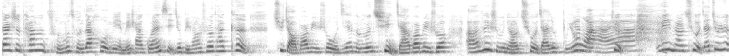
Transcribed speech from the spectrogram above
但是他们存不存在和我们也没啥关系。就比方说他 Ken 去找 Barbie 说，我今天能不能去你家？Barbie 说啊，为什么你要去我家？就不用啊，就为什么要去我家？就是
